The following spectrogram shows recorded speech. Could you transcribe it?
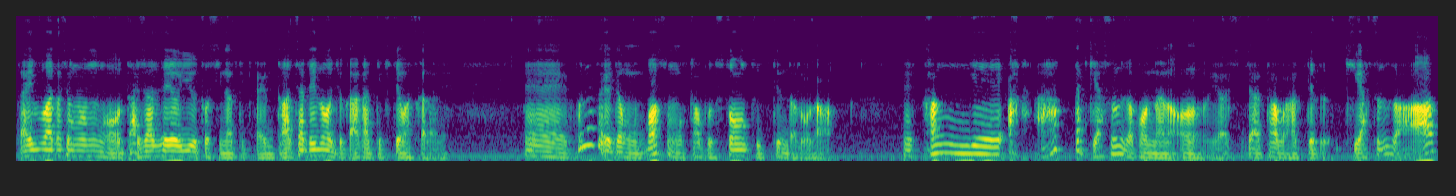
ー、だいぶ私ももうダジャレを言う年になってきたダジャレ能力上がってきてますからね。えー、この辺りでもバスも多分ストーンと行ってんだろうな。え、歓迎、あ、あった気がするぞ、こんなの。うん、よし、じゃあ多分合ってる気がするぞ。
